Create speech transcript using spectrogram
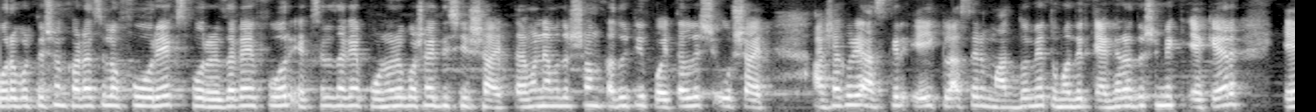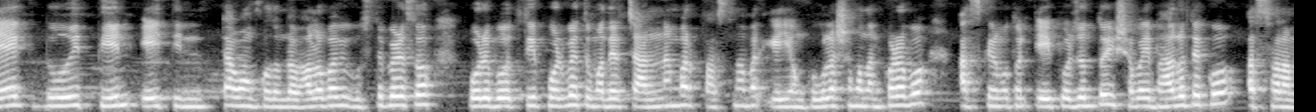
পরবর্তী সংখ্যাটা ছিল ফোর এক্স ফোর এর জায়গায় ফোর এক্সের জায়গায় পনেরো বসাই দিছি ষাট। তার মানে আমাদের সংখ্যা দুটি পঁয়তাল্লিশ ও ষাট। আশা করি আজকের এই ক্লাসের মাধ্যমে তোমাদের এগারো দশমিক একের এক, দুই, তিন এই তিনটা অঙ্ক তোমরা ভালোভাবে বুঝতে পেরেছ। পরবর্তী পর্বে তোমাদের চার নাম্বার, পাঁচ নাম্বার এই অঙ্কগুলো সমাধান করাবো। আজকের মতন এই পর্যন্তই। সবাই ভালো থেকো। আসসালাম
